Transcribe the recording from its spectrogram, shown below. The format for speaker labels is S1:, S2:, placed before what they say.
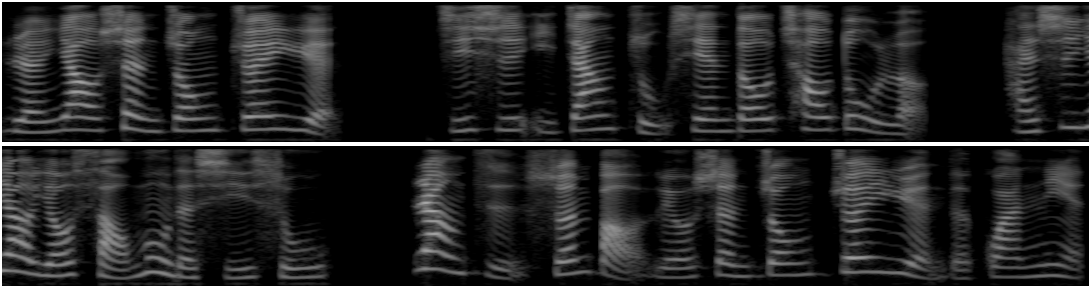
S1: 人要慎终追远即使已将祖先都超度了还是要有扫墓的习俗让子孙保留慎终追远的观念。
